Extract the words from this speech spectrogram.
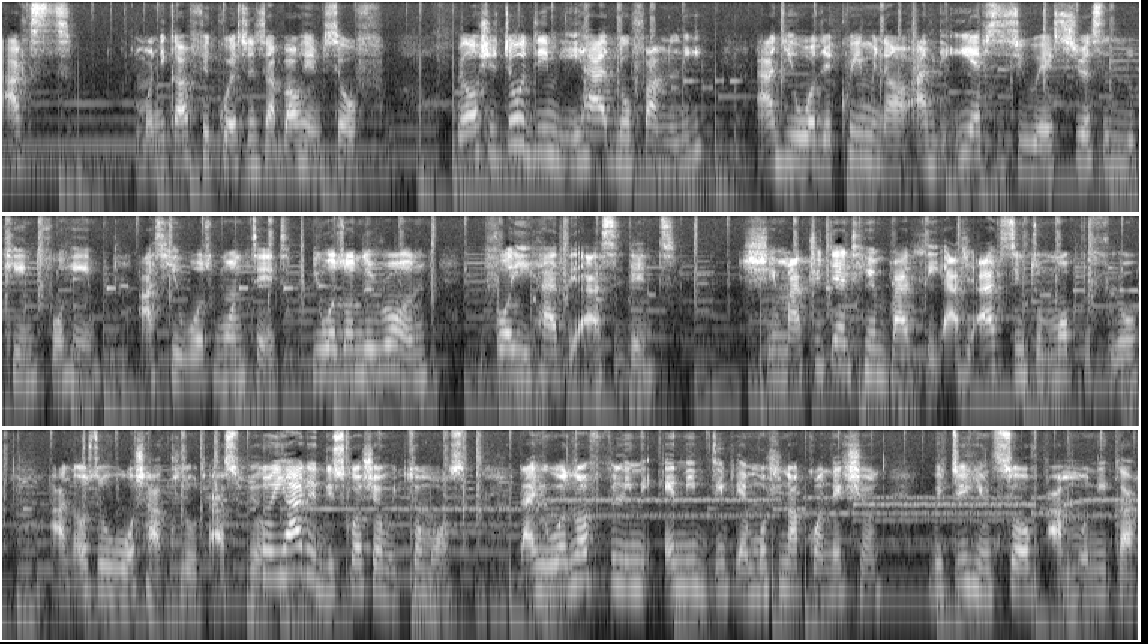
asked Monica few questions about himself. Well, she told him he had no family and he was a criminal and the EFCC were seriously looking for him as he was wanted. He was on the run before he had the accident. She maltreated him badly and she asked him to mop the floor and also wash her clothes as well. So he had a discussion with Thomas that he was not feeling any deep emotional connection between himself and Monica.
